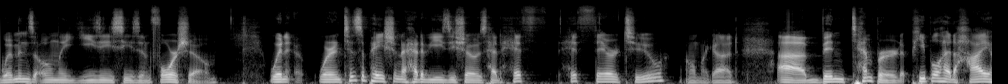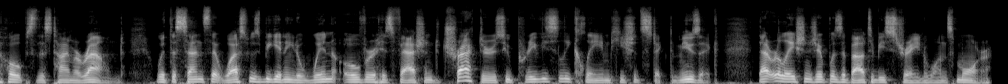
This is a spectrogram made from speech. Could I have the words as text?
women's only Yeezy season four show. When where anticipation ahead of Yeezy shows had hit hitherto, oh my God, uh, been tempered, people had high hopes this time around, with the sense that West was beginning to win over his fashion detractors who previously claimed he should stick to music. That relationship was about to be strained once more.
